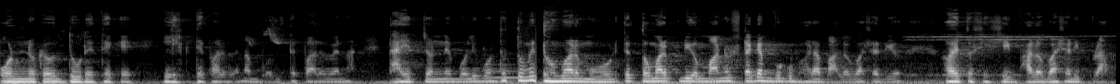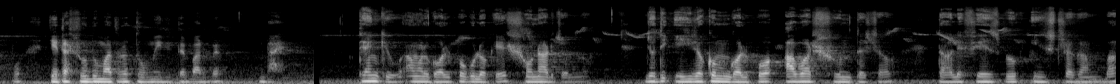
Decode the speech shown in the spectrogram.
অন্য কেউ দূরে থেকে লিখতে পারবে না, বলতে পারবে না। তাই জন্যে বলি বন্ধু, তুমি তোমার মুহূর্তে তোমার প্রিয় মানুষটাকে বুক ভরা ভালোবাসা দিও। হয়তো সে সেই ভালোবাসারই প্রাপ্য, যেটা শুধুমাত্র তুমি দিতে পারবে। ভাই থ্যাংক ইউ আমার গল্পগুলোকে শোনার জন্য। যদি এই রকম গল্প আবার শুনতে চাও, তাহলে ফেসবুক ইনস্টাগ্রাম বা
